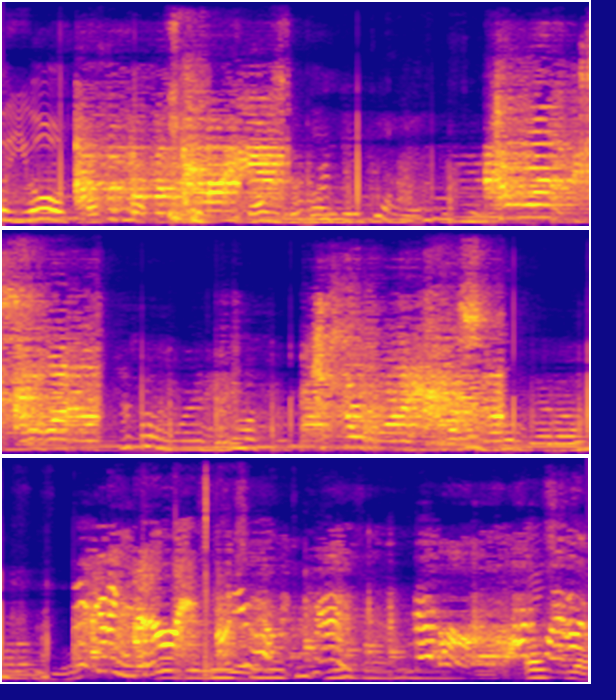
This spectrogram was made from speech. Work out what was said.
Oy yok. Bakın bak. Ben buradan geldi yani. Asla.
